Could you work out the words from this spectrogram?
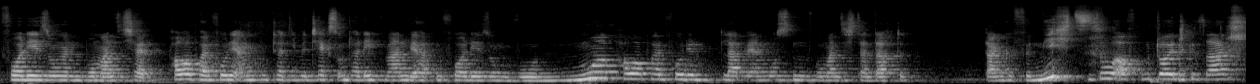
Vorlesungen, wo man sich halt PowerPoint-Folien angeguckt hat, die mit Text unterlegt waren. Wir hatten Vorlesungen, wo nur PowerPoint-Folien hochgeladen werden mussten, wo man sich dann dachte, Danke für nichts, so auf gut Deutsch gesagt.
